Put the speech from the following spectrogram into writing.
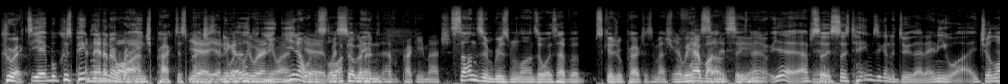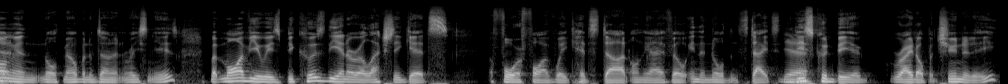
correct. Yeah, because people are going to arrange practice Yeah, matches yeah, anyway. Like, do it you- anyway. You, know what yeah, it's we're like. I going mean, to have a practice match. Suns and Brisbane Lions always have a scheduled practice match. Yeah, we start one this season year. Yeah, absolutely. Yeah. So teams are going to do that anyway. Geelong Yeah. and North Melbourne have done it in recent years. But my view is because the NRL actually gets a four or five week head start on the AFL in the northern states, Yeah. this could be a great opportunity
